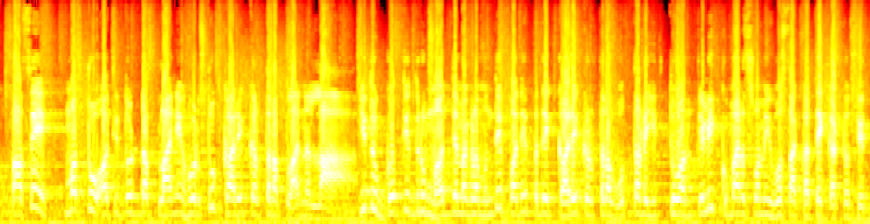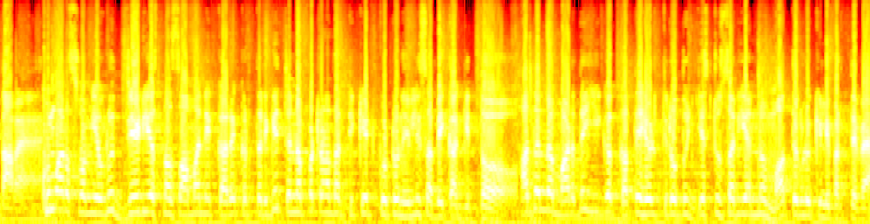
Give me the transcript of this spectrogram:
ಒತ್ತಾಸೆ ಮತ್ತು ಅತಿ ದೊಡ್ಡ ಪ್ಲಾನೇ ಹೊರತು ಕಾರ್ಯಕರ್ತರ ಪ್ಲಾನ್ ಅಲ್ಲ ಇದು ಗೊತ್ತಿದ್ರು ಮಾಧ್ಯಮಗಳ ಮುಂದೆ ಪದೇ ಪದೇ ಕಾರ್ಯಕರ್ತರ ಒತ್ತಡ ಇತ್ತು ಅಂತೇಳಿ ಕುಮಾರಸ್ವಾಮಿ ಹೊಸ ಕತೆ ಕಟ್ಟುತ್ತಿದ್ದಾರೆ. ಕುಮಾರಸ್ವಾಮಿ ಅವರು ಜೆಡಿಎಸ್ನ ಸಾಮಾನ್ಯ ಕಾರ್ಯಕರ್ತರಿಗೆ ಚನ್ನಪಟ್ಟಣದ ಟಿಕೆಟ್ ಕೊಟ್ಟು ನಿಲ್ಲಿಸಬೇಕಾಗಿತ್ತು. ಅದನ್ನ ಮಾಡದೆ ಈಗ ಕತೆ ಹೇಳ್ತಿರೋದು ಎಷ್ಟು ಸರಿ ಅನ್ನೋ ಮಾತುಗಳು ಕೇಳಿ ಬರ್ತೇವೆ.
